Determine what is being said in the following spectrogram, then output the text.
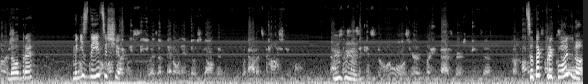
uh. Добре. Мені здається, що. Now, since that's against the rules here at Freddy Fazbear's Pizza, Це так прикольно.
